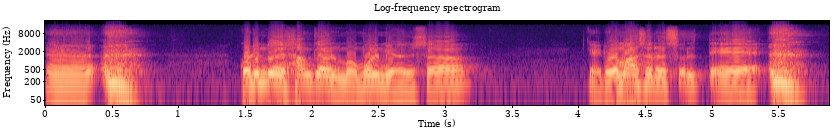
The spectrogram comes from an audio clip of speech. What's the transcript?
고린도의 상경을 머물면서 로마서를 쓸 때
